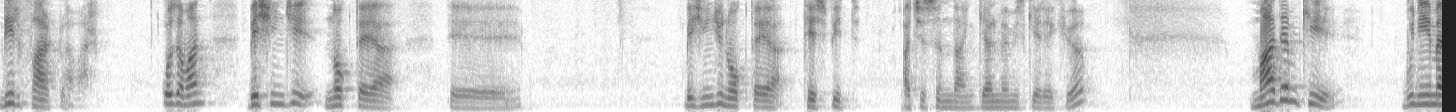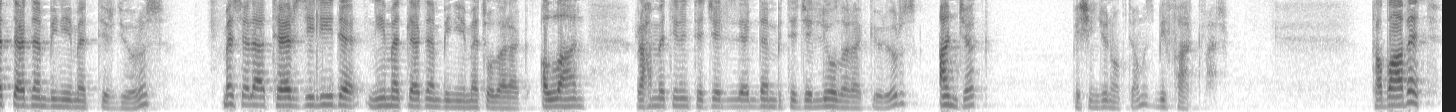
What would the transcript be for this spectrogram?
bir farkla var. O zaman beşinci noktaya e, beşinci noktaya tespit açısından gelmemiz gerekiyor. Madem ki bu nimetlerden bir nimettir diyoruz. Mesela terziliği de nimetlerden bir nimet olarak Allah'ın rahmetinin tecellilerinden bir tecelli olarak görüyoruz. Ancak Beşinci noktamız bir fark var. Tababet,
